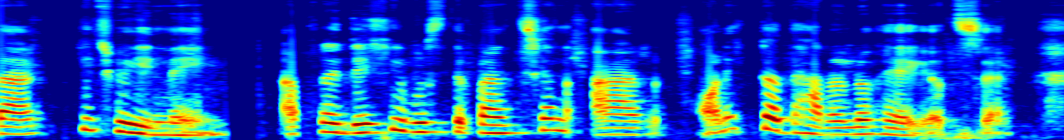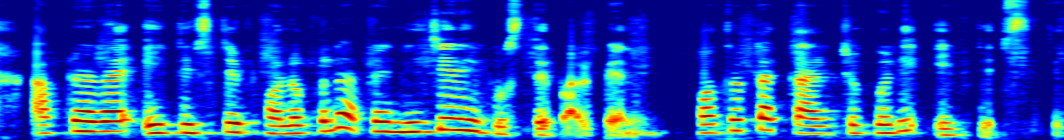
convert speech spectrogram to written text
দাগ কিছুই নেই। আপনারা দেখে বুঝতে পারছেন আর অনেকটা ধারালো হয়ে গেছে। আপনারা এই টিপসটি ফলো করলে আপনারা নিজেরই বুঝতে পারবেন কতটা কার্যকরী এই টিপসটি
